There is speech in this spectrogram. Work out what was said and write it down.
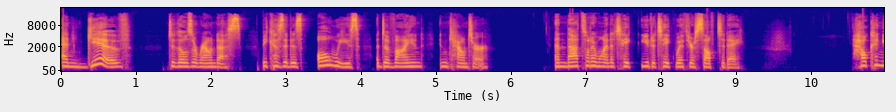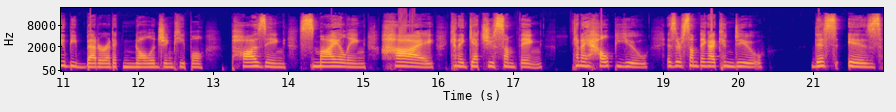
and give to those around us because it is always a divine encounter. And that's what I want to take you to take with yourself today. How can you be better at acknowledging people, pausing, smiling. Hi, can I get you something? Can I help you? Is there something I can do? This is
